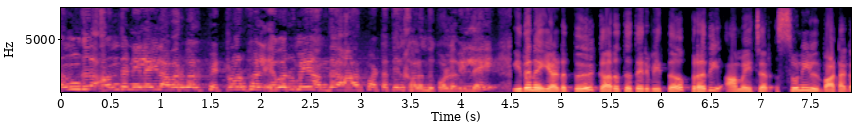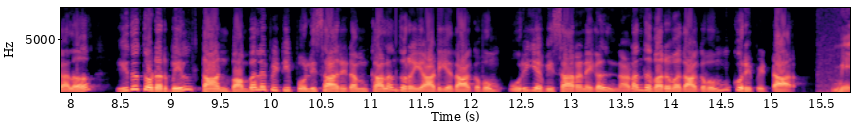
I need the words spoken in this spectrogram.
அங்கு அந்த நிலையில் அவர்கள் பெற்றோர் பெற்றோர்கள் எவருமே அந்த ஆர்ப்பாட்டத்தில் கலந்து கொள்ளவில்லை இதனை அடுத்து கருத்து தெரிவித்த பிரதி அமைச்சர் சுனில் வடகல இது தொடர்பில் தான் பம்பலப்பிட்டி போலீசாரிடம் கலந்துரையாடியதாகவும் உரிய விசாரணைகள் நடந்து வருவதாகவும் குறிப்பிட்டார் මේ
